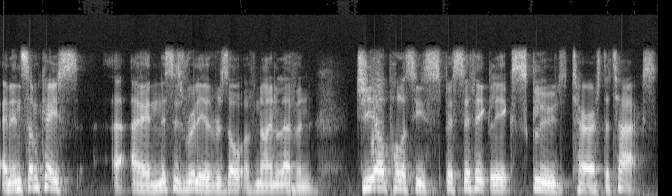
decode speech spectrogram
And in some case, uh, and this is really a result of 9/11, GL policies specifically exclude terrorist attacks.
